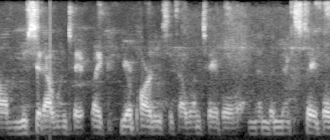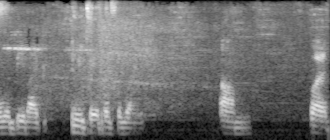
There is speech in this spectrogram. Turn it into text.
um, you sit at one table, like your party sits at one table, and then the next table would be like three tables away. Um, but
